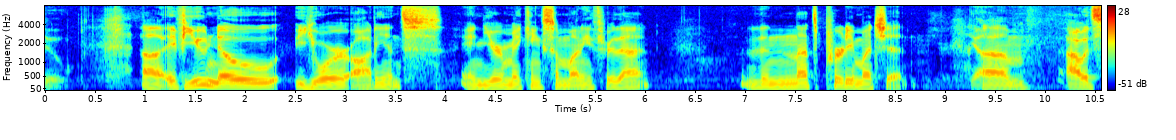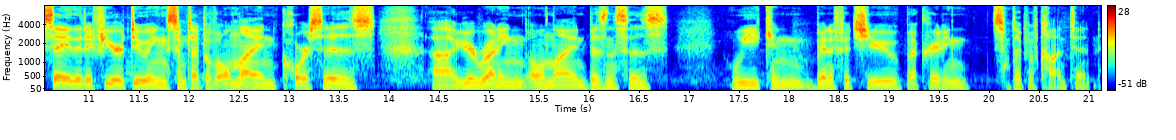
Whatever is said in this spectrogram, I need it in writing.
you do? Uh, if you know your audience and you're making some money through that, then that's pretty much it. Yeah. Um, I would say that if you're doing some type of online courses, uh, you're running online businesses, we can benefit you by creating some type of content.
